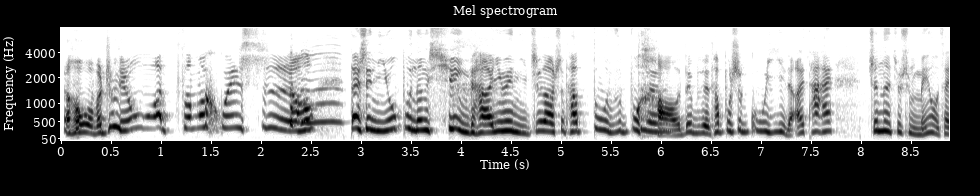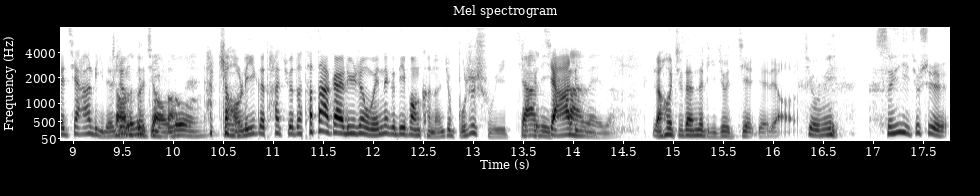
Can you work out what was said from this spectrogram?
然后我们出去说哇怎么回事？然后 但是你又不能训他，因为你知道是他肚子不好，对不对？他不是故意的，而他还真的就是没有在家里的任何角落，他找了一个他觉得他大概率认为那个地方可能就不是属于家里范围的，然后就在那里就解决掉了，救命！所以就是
